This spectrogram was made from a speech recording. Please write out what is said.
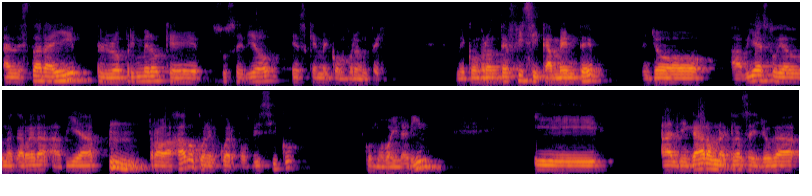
al estar ahí, lo primero que sucedió es que me confronté. Me confronté físicamente. Yo había estudiado una carrera, había trabajado con el cuerpo físico como bailarín y al llegar a una clase de yoga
